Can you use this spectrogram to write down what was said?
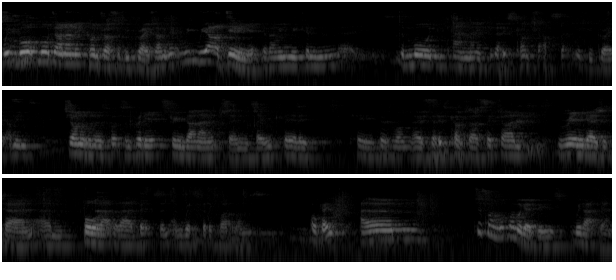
With more, more dynamic contrast would be great. I mean, we, we are doing it, but I mean, we can. Uh, the more you can make those contrasts, that would be great. I mean, Jonathan has put some pretty extreme dynamics in, so he clearly, clearly does want those, those contrasts. So try and really go to town, um, ball out the loud bits and, and whisper the quiet ones. Okay. Um, just one, one more go, please, without piano.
